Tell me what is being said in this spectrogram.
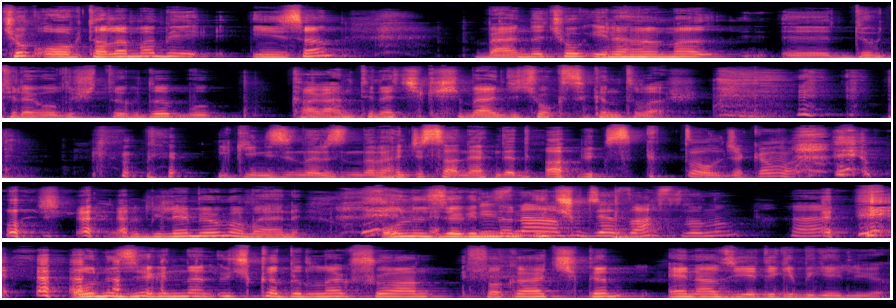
çok ortalama bir insan bende çok inanılmaz e, dürtüler oluşturdu. Bu karantina çıkışı bence çok sıkıntı var. İkinizin arasında bence Sanem'de daha büyük sıkıntı olacak ama. Onu bilemiyorum ama yani 10 Biz üzerinden ne 3 yapacağız aslanım? Ha? 10 üzerinden 3 kadınlar şu an sokağa çıkın en az 7 gibi geliyor.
